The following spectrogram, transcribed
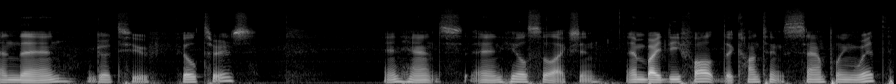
and then go to filters enhance and heal selection. And by default the content sampling width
